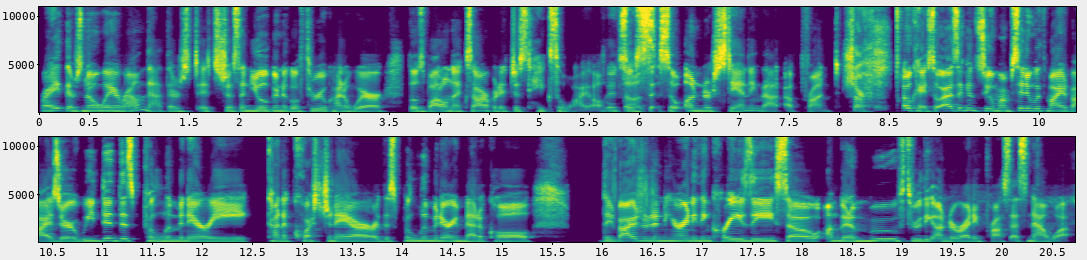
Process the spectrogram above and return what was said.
Right? There's no way around that. There's it's just and you're going to go through kind of where those bottlenecks are, but it just takes a while. It so does. so understanding that up front. Sure. Okay, so as a consumer, I'm sitting with my advisor. We did this preliminary kind of questionnaire or this preliminary medical. The advisor didn't hear anything crazy, so I'm going to move through the underwriting process. Now what?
